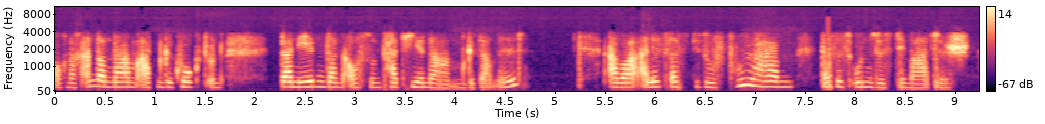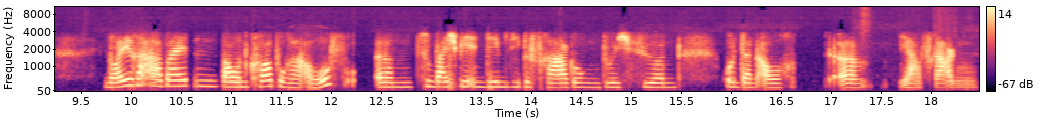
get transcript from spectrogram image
auch nach anderen Namenarten geguckt und daneben dann auch so ein paar Tiernamen gesammelt. Aber alles, was wir so früh haben, das ist unsystematisch. Neuere Arbeiten bauen Corpora auf, ähm, zum Beispiel indem sie Befragungen durchführen und dann auch äh, ja, Fragen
